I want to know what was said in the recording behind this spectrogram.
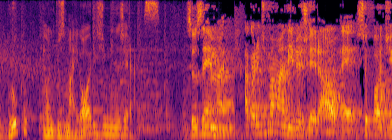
O grupo é um dos maiores de Minas Gerais. Seu Zema, agora de uma maneira geral, é, o senhor pode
